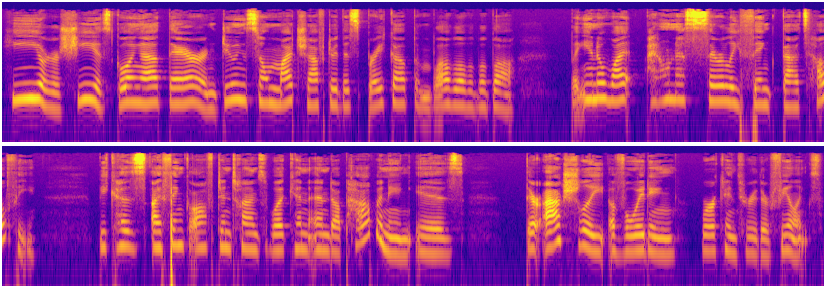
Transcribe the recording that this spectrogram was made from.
He or she is going out there and doing so much after this breakup and blah, blah, blah, blah, blah. But you know what? I don't necessarily think that's healthy because I think oftentimes what can end up happening is they're actually avoiding working through their feelings.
